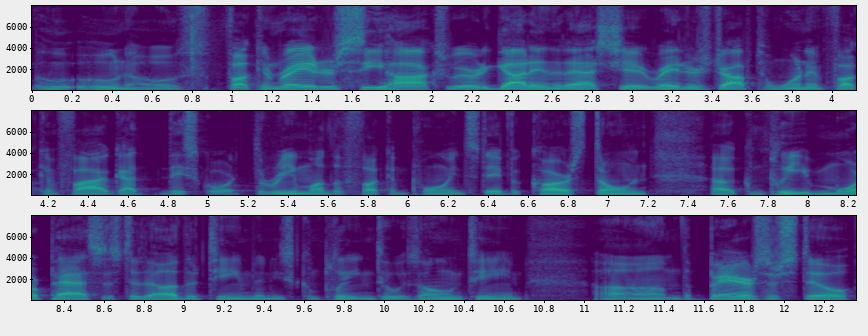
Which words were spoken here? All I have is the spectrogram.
who, who knows? Fucking Raiders, Seahawks. We already got into that shit. Raiders dropped to one and fucking five. Got they scored three motherfucking points. David Carr's throwing uh, completing more passes to the other team than he's completing to his own team. Uh, um, the Bears are still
